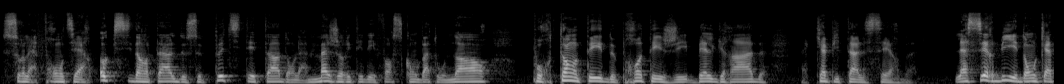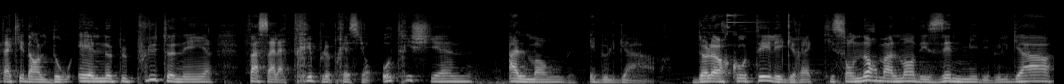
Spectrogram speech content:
sur la frontière occidentale de ce petit État dont la majorité des forces combattent au nord pour tenter de protéger Belgrade, la capitale serbe. La Serbie est donc attaquée dans le dos et elle ne peut plus tenir face à la triple pression autrichienne, allemande et bulgare. De leur côté, les Grecs, qui sont normalement des ennemis des Bulgares,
